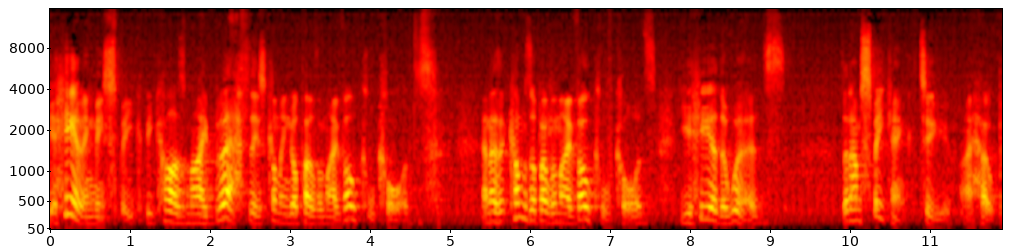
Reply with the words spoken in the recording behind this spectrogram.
You're hearing me speak because my breath is coming up over my vocal cords. And as it comes up over my vocal cords, you hear the words that I'm speaking to you, I hope.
